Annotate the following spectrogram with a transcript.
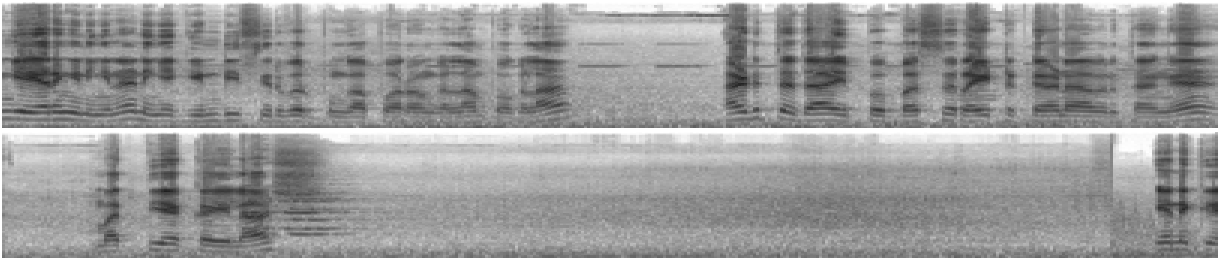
இங்கே இறங்கினீங்கன்னா நீங்கள் கிண்டி சிறுவர் பூங்கா போகிறவங்கெல்லாம் போகலாம். அடுத்ததாக இப்போ பஸ் ரைட்டு டேர்ன் ஆகுறதாங்க மத்திய கைலாஷ். எனக்கு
